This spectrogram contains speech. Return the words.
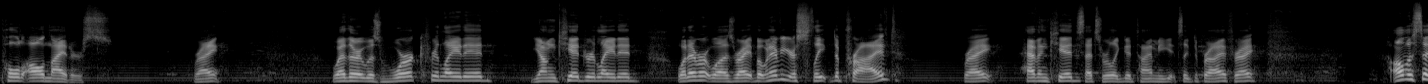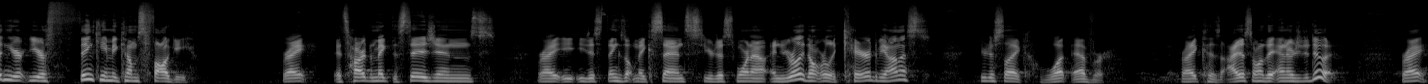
pulled all nighters, right? Whether it was work related, young kid related, whatever it was, right? But whenever you're sleep deprived, right? Having kids, that's a really good time you get sleep deprived, right? All of a sudden your, your thinking becomes foggy, right? It's hard to make decisions, right? You, you just, things don't make sense. You're just worn out, and you really don't really care, to be honest. You're just like, whatever, right? Because I just don't have the energy to do it, right?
